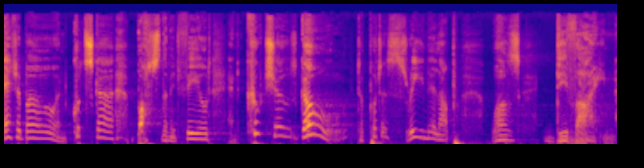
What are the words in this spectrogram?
Etebo and Kucka bossed the midfield, and Cucho's goal to put us 3 0 up was divine.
